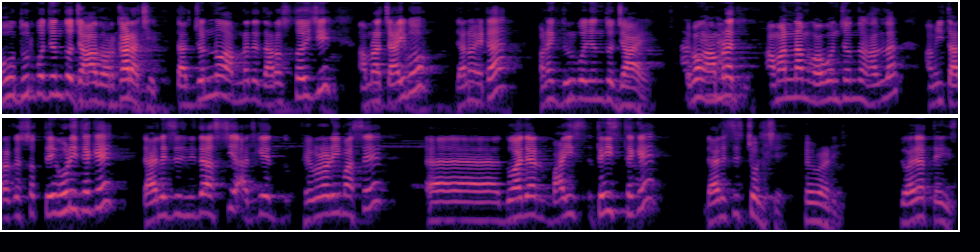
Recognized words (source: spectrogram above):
বহু দূর পর্যন্ত যাওয়া দরকার আছে। তার জন্য আপনাদের দ্বারস্থ হয়েছি। আমরা চাইব যেন এটা অনেক দূর পর্যন্ত যায়। এবং আমরা আমার নাম গগনচন্দ্র হালদার। আমি তারকেশ্বর তেঘড়ি থেকে ডায়ালিসিস নিতে আসছি। আজকে ফেব্রুয়ারি মাসে দু হাজার বাইশ তেইশ থেকে ডায়ালিসিস চলছে ফেব্রুয়ারি দু হাজার তেইশ।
